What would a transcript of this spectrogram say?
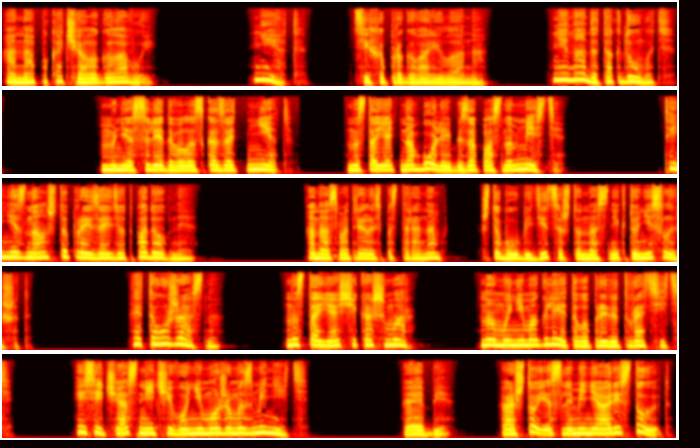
Она покачала головой. «Нет», — тихо проговорила она, — «не надо так думать». Мне следовало сказать «нет», настоять на более безопасном месте. Ты не знал, что произойдет подобное. Она осмотрелась по сторонам, чтобы убедиться, что нас никто не слышит. Это ужасно. Настоящий кошмар. Но мы не могли этого предотвратить. И сейчас ничего не можем изменить. Эбби, а что, если меня арестуют?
